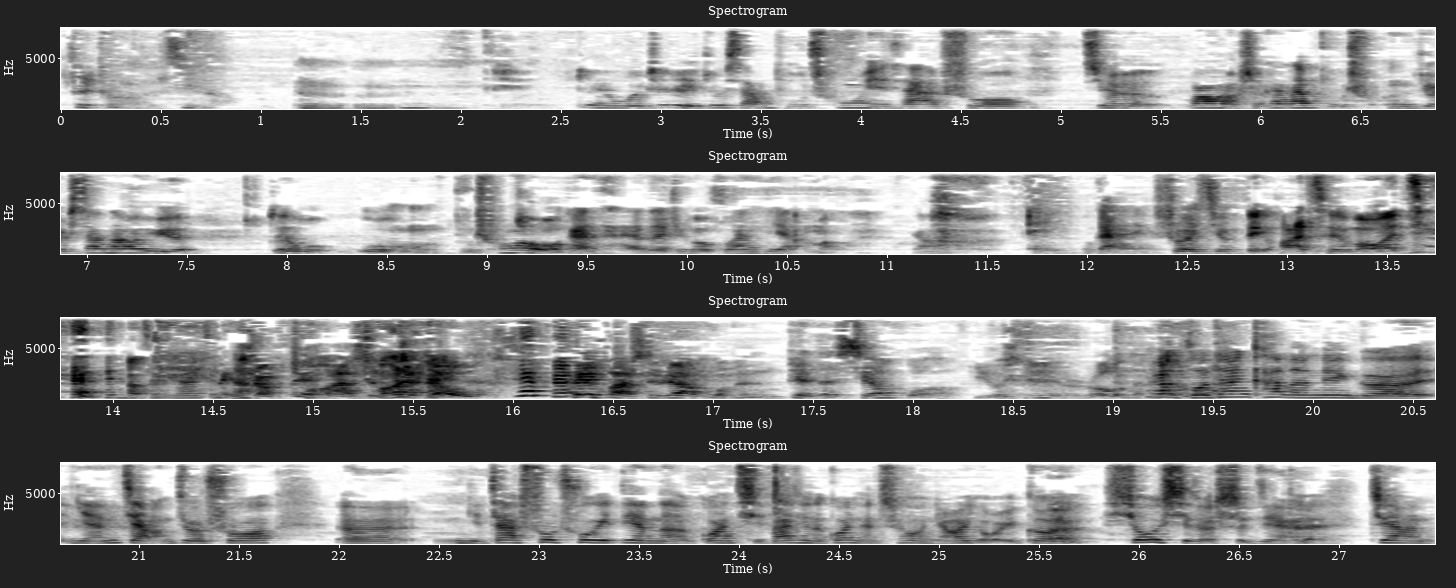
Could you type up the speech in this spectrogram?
最重要的技能。嗯嗯嗯，对我这里就想补充一下，说就是汪老师刚才补充，嗯，就是相当于对我我补充了我刚才的这个观点嘛。然后，哎，我刚才说一句废话，崔帮我剪掉。没事，废话是代表，废话是让我们变得鲜活、有血有肉的。那昨天看了那个演讲，就是说，呃，你在输出一定的观启发性的观点之后，你要有一个休息的时间，这样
